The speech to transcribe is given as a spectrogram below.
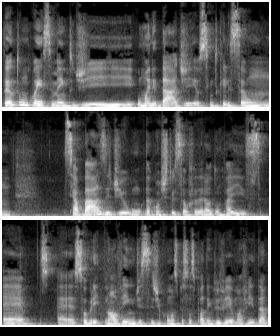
tanto um conhecimento de humanidade, eu sinto que eles são se a base de um, da Constituição Federal de um país é, é, sobre nove índices de como as pessoas podem viver uma vida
